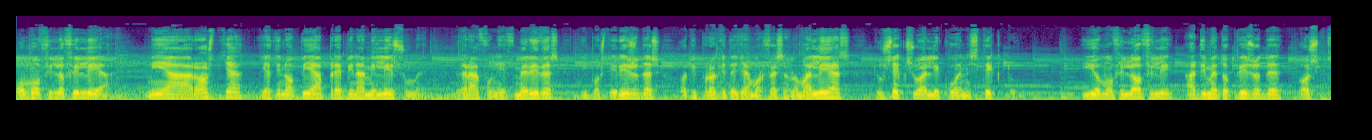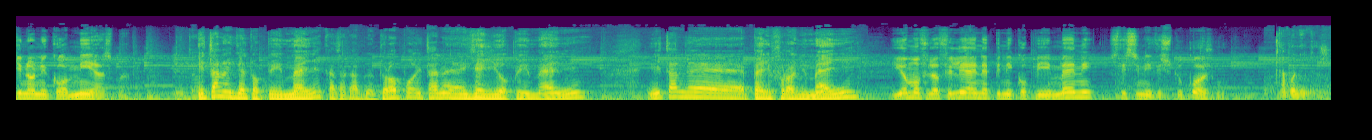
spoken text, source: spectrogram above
Ομοφιλοφιλία. Μία αρρώστια για την οποία πρέπει να μιλήσουμε. Γράφουν οι εφημερίδες υποστηρίζοντας ότι πρόκειται για μορφές ανομαλίας του σεξουαλικού ενστίκτου. Οι ομοφιλόφιλοι αντιμετωπίζονται ως κοινωνικό μίασμα. Ήταν εγκαιτοποιημένοι κατά κάποιο τρόπο, ήταν γελιοποιημένοι, ήταν περιφρονημένοι. Η ομοφιλοφιλία είναι ποινικοποιημένη στη συνείδηση του κόσμου. Απολύτως.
